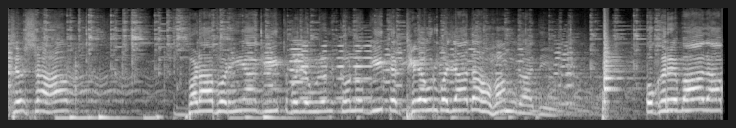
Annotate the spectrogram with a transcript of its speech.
हमारे साहब, बड़ा बढ़िया गीत बजौलन कोनो गीत ठे और बजा दो, हम गा दी। ओकरे बाद आप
